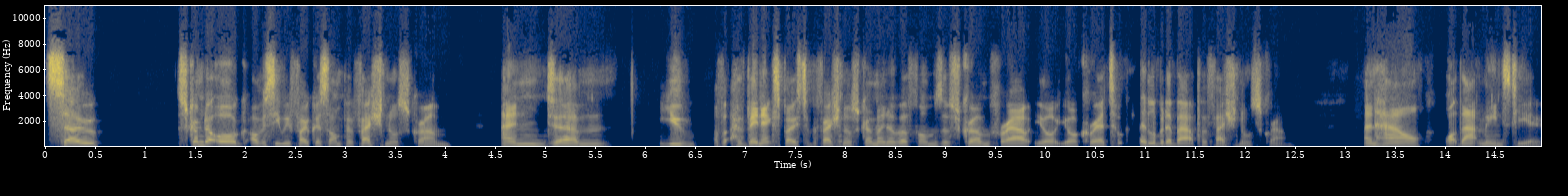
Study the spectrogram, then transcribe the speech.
So, Scrum.org, obviously, we focus on professional Scrum, and um, you have been exposed to professional Scrum and other forms of Scrum throughout your your career. Talk a little bit about professional Scrum and how what that means to you.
